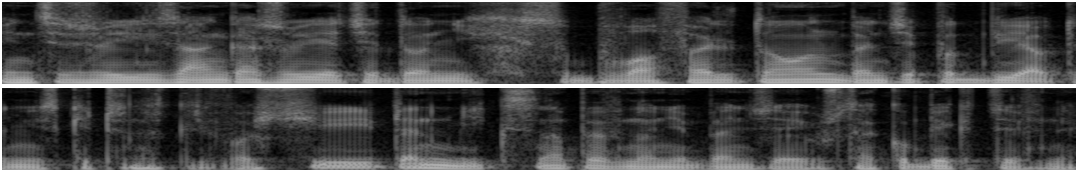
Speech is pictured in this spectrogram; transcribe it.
Więc jeżeli zaangażujecie do nich subwoofer, to on będzie podbijał te niskie częstotliwości i ten miks na pewno nie będzie już tak obiektywny.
